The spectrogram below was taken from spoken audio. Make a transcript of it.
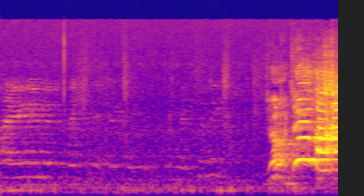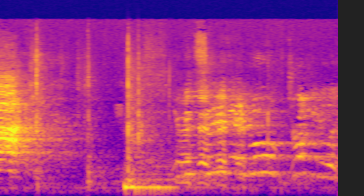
I misplaced it. Don't do that! You can see they move drunkenly.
